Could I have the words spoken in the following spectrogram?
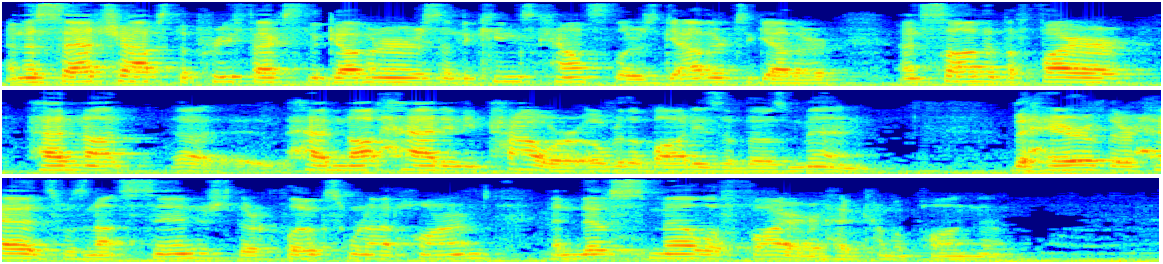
and the satraps, the prefects, the governors, and the king's counselors gathered together and saw that the fire had not, uh, had not had any power over the bodies of those men. The hair of their heads was not singed, their cloaks were not harmed, and no smell of fire had come upon them.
